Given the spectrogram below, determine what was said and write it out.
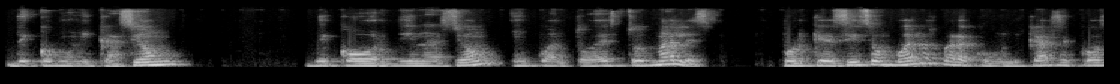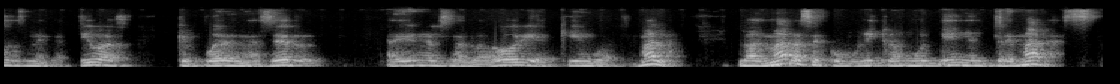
de comunicación, de coordinación en cuanto a estos males. porque sí son buenos para comunicarse cosas negativas que pueden hacer ahí en El Salvador y aquí en Guatemala. Las maras se comunican muy bien entre maras.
